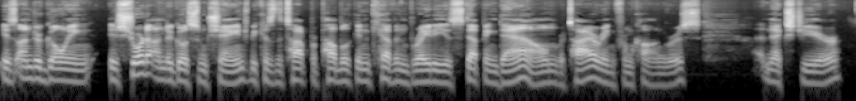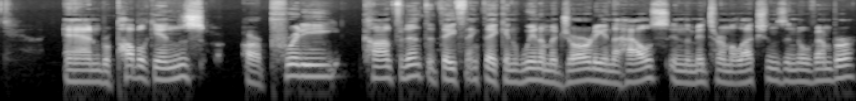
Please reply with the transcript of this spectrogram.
is undergoing is sure to undergo some change because the top Republican Kevin Brady is stepping down, retiring from Congress uh, next year, and Republicans are pretty confident that they think they can win a majority in the House in the midterm elections in November.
